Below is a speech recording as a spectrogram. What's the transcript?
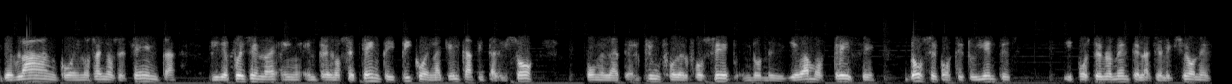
de Blanco en los años 60 y después en, entre los 70 y pico en la que él capitalizó con el, triunfo del FOSEP, en donde llevamos 13, 12 constituyentes y posteriormente las elecciones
